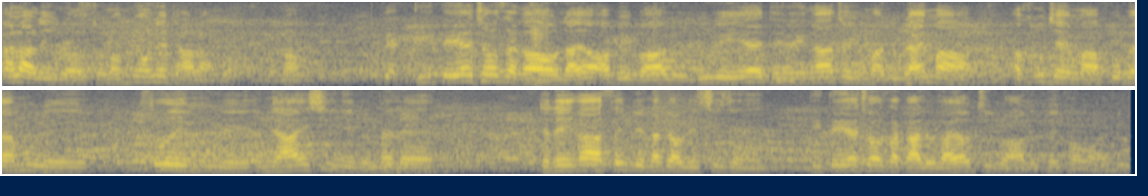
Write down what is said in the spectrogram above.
အဲ့လားလေးတော့ကျွန်တော်မျှော်လင့်ထားတာပေါ့ ဟုတ်ဒီတရေချောစကားကိုလာရောက်အပိပါလို့လူတွေရဲ့ဒီရင်ကားချိန်မှာလူတိုင်းမှာအခုချိန်မှာပူပန်မှုတွေစိုးရိမ်မှုတွေအများကြီးရှိနေပေမဲ့လည်းတရင်ကစိတ်ပြေလက်ပြောက်လေးရှိခြင်းဒီတရေချောစကားလို့လာရောက်ကြည့်ပါလို့ဖိတ်ခေါ်ပါတယ်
